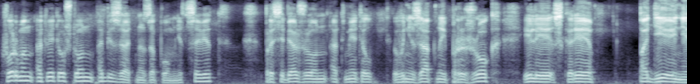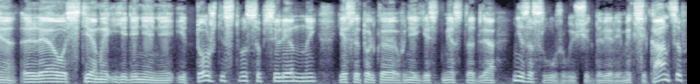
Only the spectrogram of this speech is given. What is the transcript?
Форман ответил, что он обязательно запомнит совет про себя же он отметил внезапный прыжок, или, скорее, падение Лео с темы единения и тождества со Вселенной, если только в ней есть место для незаслуживающих доверия мексиканцев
